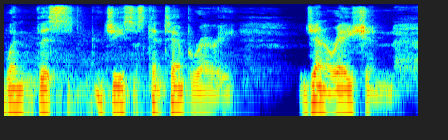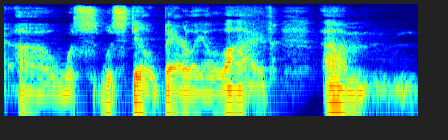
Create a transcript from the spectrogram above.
when this Jesus contemporary generation uh, was was still barely alive. Um,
